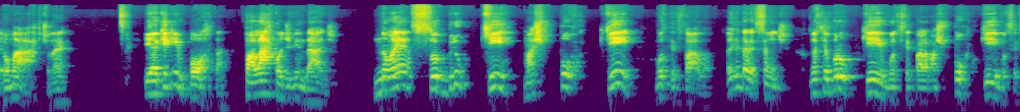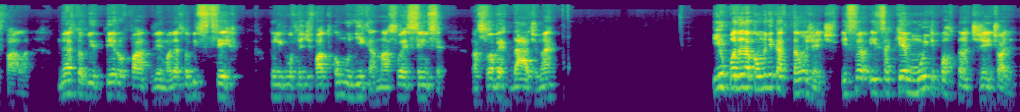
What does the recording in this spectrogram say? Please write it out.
é uma arte, né? E aqui que importa falar com a divindade. Não é sobre o que, mas por que você fala. Olha que interessante. Não é sobre o que você fala, mas por que você fala. Não é sobre ter ou fazer, mas é sobre ser. Aquilo que você de fato comunica na sua essência, na sua verdade, né? E o poder da comunicação, gente. Isso, isso aqui é muito importante, gente. Olha,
